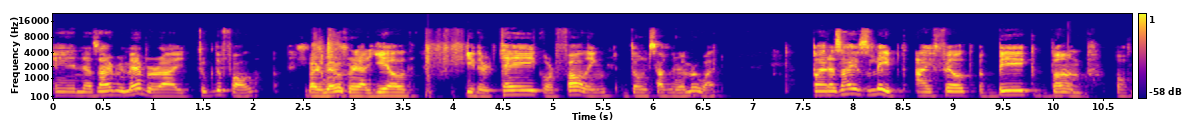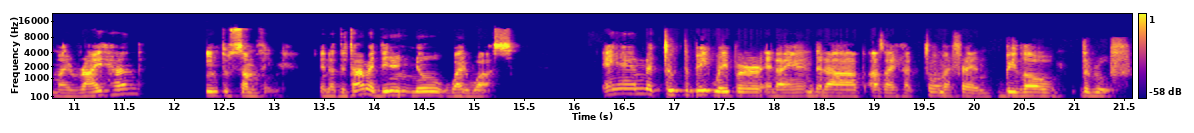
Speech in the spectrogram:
And as I remember, I took the fall. If I remember correctly, I yelled either take or falling. Don't exactly remember what. But as I slipped, I felt a big bump of my right hand into something. And at the time, I didn't know what it was and I took the big whipper and I ended up, as I had told my friend, below the roof.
